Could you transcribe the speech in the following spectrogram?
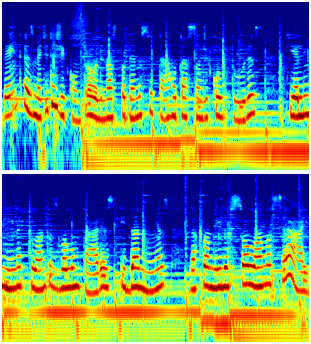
Dentre as medidas de controle, nós podemos citar a rotação de culturas, que elimina plantas voluntárias e daninhas da família Solanaceae.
